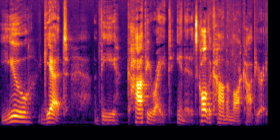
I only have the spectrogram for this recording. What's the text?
you get the copyright in it. It's called the common law copyright.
